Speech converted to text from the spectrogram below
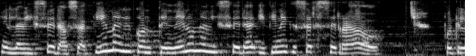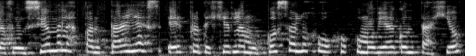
en la visera, o sea, tiene que contener una visera y tiene que ser cerrado, porque la función de las pantallas es proteger la mucosa de los ojos como vía de contagio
